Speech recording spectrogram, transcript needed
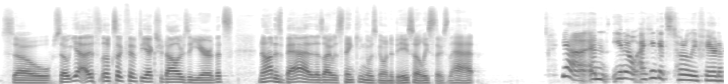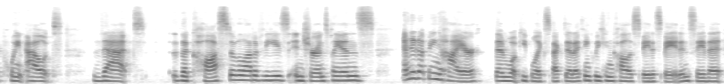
so, so yeah, it looks like 50 extra dollars a year. That's not as bad as I was thinking it was going to be. So at least there's that. Yeah, and you know, I think it's totally fair to point out that the cost of a lot of these insurance plans ended up being higher than what people expected. I think we can call a spade a spade and say that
